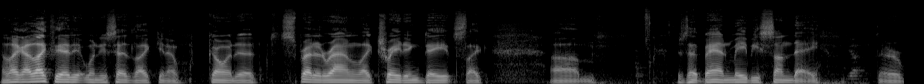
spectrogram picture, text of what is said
And like I like the idea when you said like you know going to spread it around like trading dates like um there's that band maybe Sunday they're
